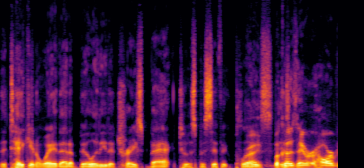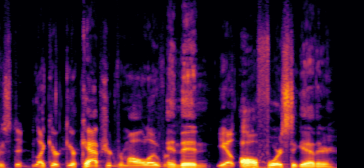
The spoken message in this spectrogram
the taking away that ability to trace back to a specific place is- because they were harvested. Like you're you're captured from all over. and then yep. all forced together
